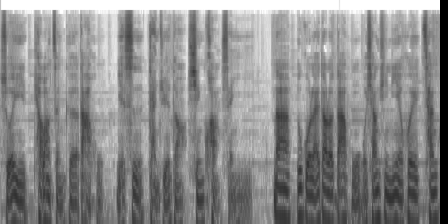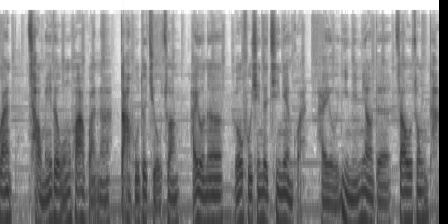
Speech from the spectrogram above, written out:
所以眺望整个大湖也是感觉到心旷神怡。那如果来到了大湖，我相信你也会参观。草莓的文化馆呐、啊，大湖的酒庄，还有呢罗浮新的纪念馆，还有义民庙的昭宗塔。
